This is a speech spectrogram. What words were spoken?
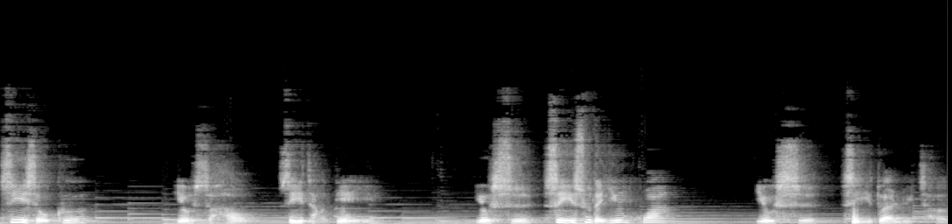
是一首歌，有时候是一场电影，有时是一束的樱花，有时是一段旅程，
